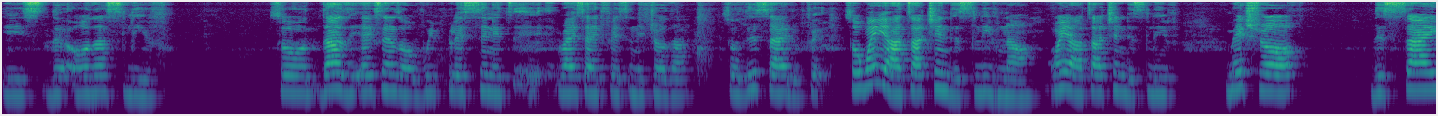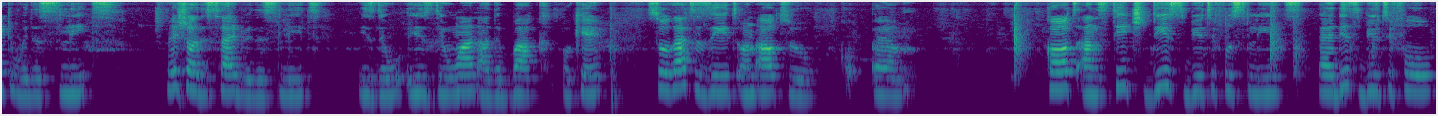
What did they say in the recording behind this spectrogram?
is the other sleeve so that's the essence of we placing it eh, right side facing each other. So this side so when you're attaching the sleeve now when you're attaching the sleeve make sure the side with the slit make sure the side with the slit is the is the one at the back okay? So that is it on how to um cut and stitch this beautiful slit uh, this beautiful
